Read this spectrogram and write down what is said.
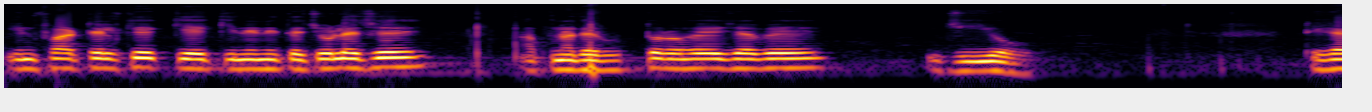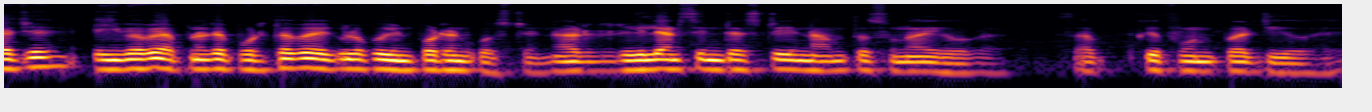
ইনফার্টেলকে কে কিনে নিতে চলেছে আপনাদের উত্তর হয়ে যাবে জিও ঠিক আছে এইভাবে আপনাদের পড়তে হবে এগুলো খুব ইম্পর্টেন্ট কোশ্চেন আর রিলায়েন্স ইন্ডাস্ট্রি নাম তো শোনাই হোগা সবকে ফোন पर জিও है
